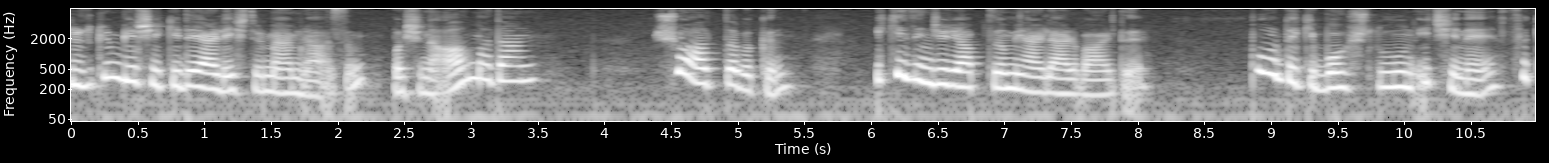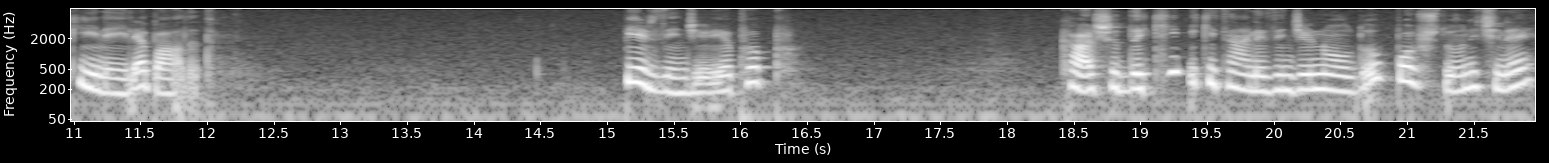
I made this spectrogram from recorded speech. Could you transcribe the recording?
düzgün bir şekilde yerleştirmem lazım. Başına almadan şu altta bakın iki zincir yaptığım yerler vardı. Buradaki boşluğun içine sık iğne ile bağladım. Bir zincir yapıp karşıdaki iki tane zincirin olduğu boşluğun içine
